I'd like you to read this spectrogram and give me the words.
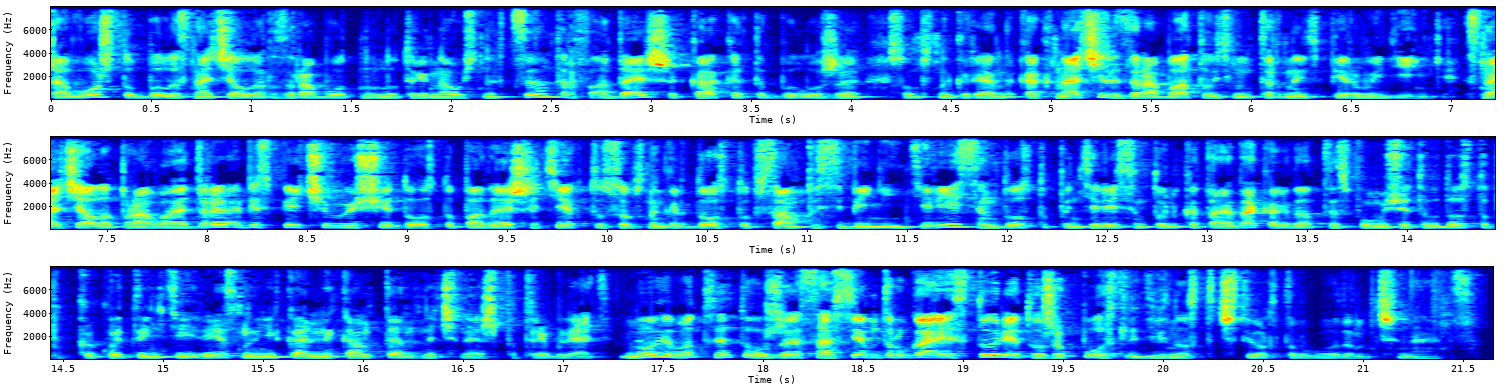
того, что было сначала разработано внутри научных центров, а дальше как это было уже, собственно говоря, как начали зарабатывать в интернете первые деньги. Сначала провайдеры, обеспечивающие доступ, а дальше те, кто, собственно говоря, доступ сам по себе не интересен, доступ интересен только тогда, когда ты с помощью этого доступа какой-то интересный, уникальный контент начинаешь потреблять. Ну и вот это уже совсем другая история, это уже после 94 -го года начинается.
